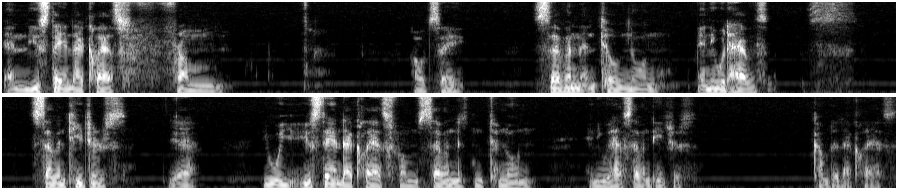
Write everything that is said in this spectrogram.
And you stay in that class from, I would say, 7 until noon. And you would have seven teachers. Yeah. You, you stay in that class from 7 to noon, and you would have seven teachers come to that class.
